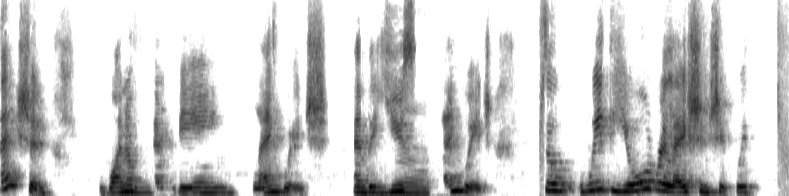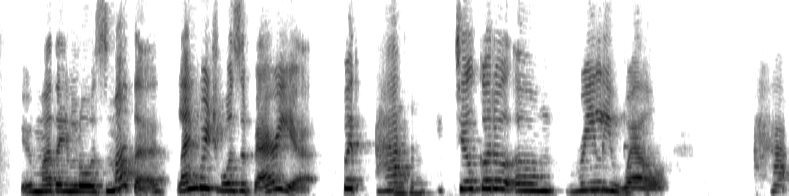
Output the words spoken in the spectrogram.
conversation. One mm. of them being language and the use mm. of language. So with your relationship with your mother-in-law's mother language was a barrier but ha- mm-hmm. still got to um, really well. Ha-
